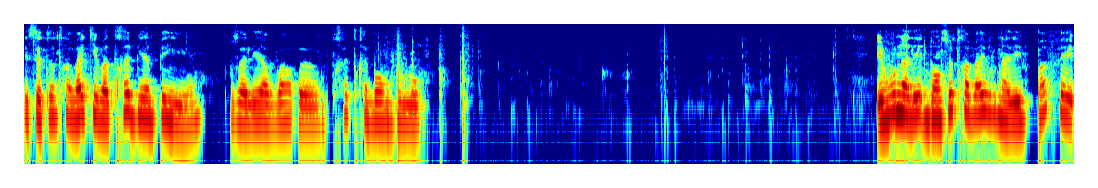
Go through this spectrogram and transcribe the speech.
Et c'est un travail qui va très bien payer. hein. Vous allez avoir un très très bon boulot. Et vous n'allez, dans ce travail, vous n'allez pas faire,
